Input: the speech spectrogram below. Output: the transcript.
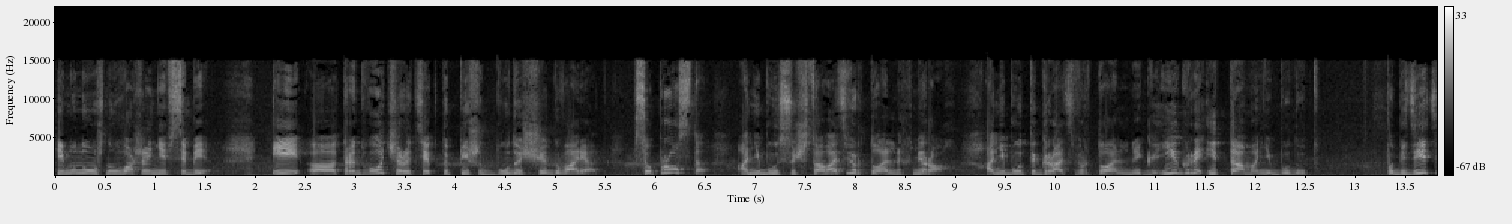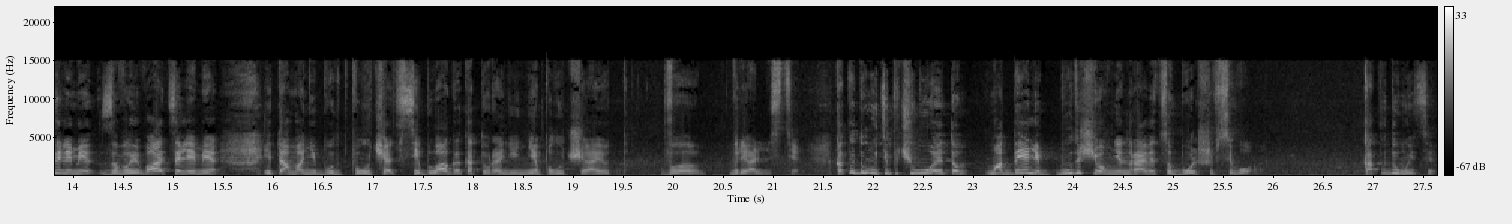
ему нужно уважение в себе. И э, трендвотчеры, те, кто пишет будущее, говорят, все просто, они будут существовать в виртуальных мирах. Они будут играть в виртуальные игры, и там они будут победителями, завоевателями, и там они будут получать все блага, которые они не получают в, в реальности. Как вы думаете, почему эта модель будущего мне нравится больше всего? Как вы думаете?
